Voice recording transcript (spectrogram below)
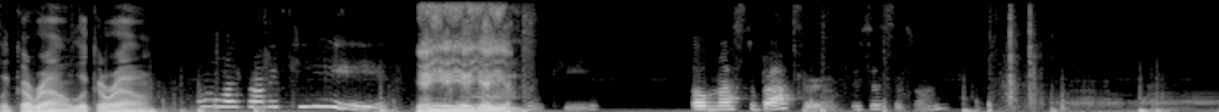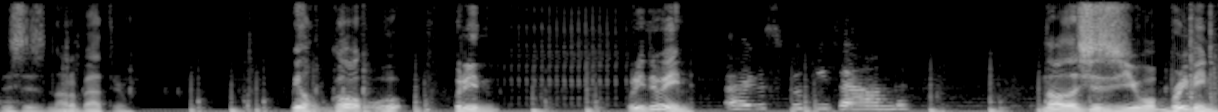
Look around, look around. Oh, I found a key. Yeah, yeah, yeah, yeah, yeah. Hmm. Some key. Oh, master bathroom. Is this this one? This is not a bathroom. Milo, go. What are you What are you doing? I heard a spooky sound. No, that's just you breathing.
